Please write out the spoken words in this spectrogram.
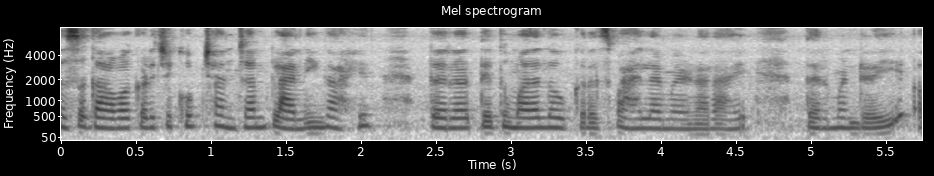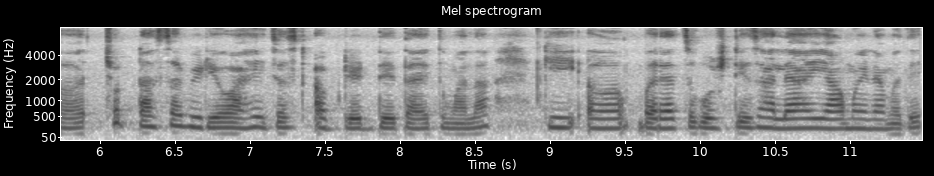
तसं गावाकडचे खूप छान छान प्लॅनिंग आहेत. तर ते तुम्हाला लवकरच पाहायला मिळणार आहे. तर मंडळी छोटासा व्हिडिओ आहे जस्ट अपडेट देत आहे तुम्हाला की बऱ्याच गोष्टी झाल्या आहे या महिन्यामध्ये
